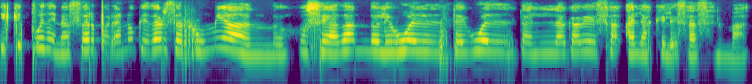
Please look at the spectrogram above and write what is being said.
¿Y qué pueden hacer para no quedarse rumiando, o sea, dándole vuelta y vuelta en la cabeza a las que les hacen mal?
